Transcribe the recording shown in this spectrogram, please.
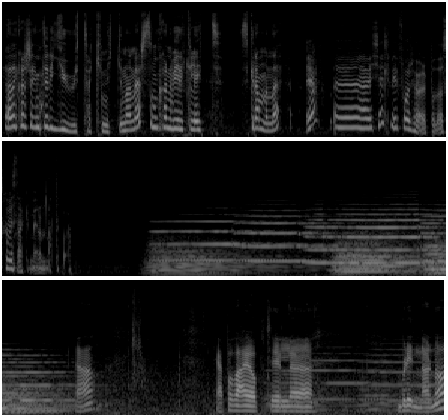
Ja, det er kanskje intervjuteknikken hennes som kan virke litt skremmende. Ja, eh, Kjell, vi får høre på det, så skal vi snakke mer om det etterpå. Ja. Jeg er på vei opp til uh, Blindern nå.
